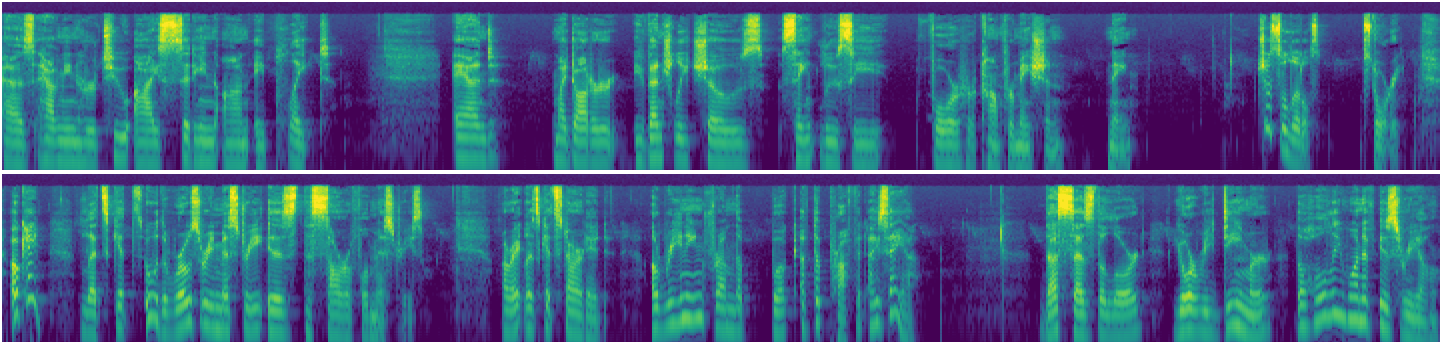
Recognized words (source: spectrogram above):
as having her two eyes sitting on a plate. And my daughter eventually chose St. Lucy for her confirmation name. Just a little story. Okay, let's get. Oh, the Rosary Mystery is the Sorrowful Mysteries. All right, let's get started. A reading from the book of the prophet Isaiah. Thus says the Lord, your Redeemer, the Holy One of Israel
